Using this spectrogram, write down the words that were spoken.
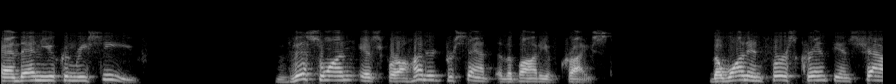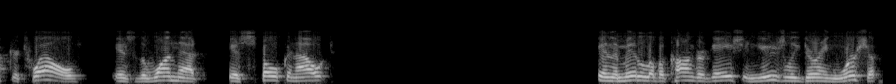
and then you can receive. This one is for 100% of the body of Christ. The one in 1 Corinthians chapter 12 is the one that is spoken out in the middle of a congregation, usually during worship,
